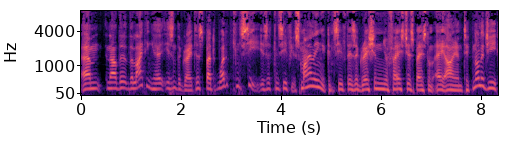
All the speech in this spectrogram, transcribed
Um, now the the lighting here isn't the greatest, but what it can see is it can see if you're smiling, it can see if there's aggression in your face just based on AI and technology.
